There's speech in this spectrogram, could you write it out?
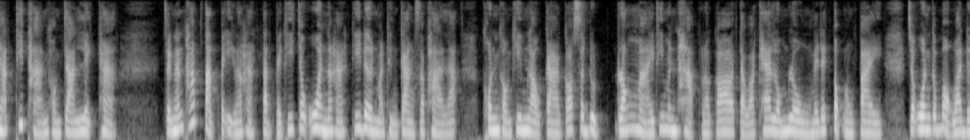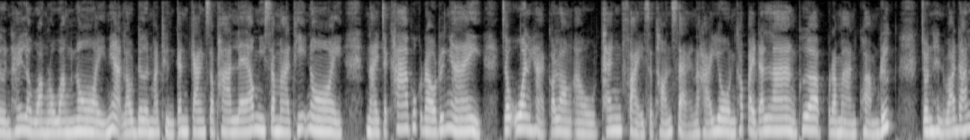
งัดที่ฐานของจานเหล็กค่ะ จากนั้นภาพตัดไปอีกแล้วค่ะ ตัดไปที่เจ้าอ้วนนะคะ ที่เดินมาถึงกลางสะพานละ คนของทีมเหล่ากาก็สะดุด ร่องไม้ที่มันหักแล้วก็แต่ว่าแค่ล้มลงไม่ได้ตกลงไปเจ้าอ้วนก็บอกว่าเดินให้ระวังระวังหน่อย เนี่ยเราเดินมาถึงกันกลางสะพานแล้วมีสมาธิหน่อย นายจะฆ่าพวกเราหรือไง เจ้าอ้วนค่ะก็ลองเอาแท่งไฟสะท้อนแสงนะคะ โยนเข้าไปด้านล่างเพื่อประมาณความลึก จนเห็นว่าด้าน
